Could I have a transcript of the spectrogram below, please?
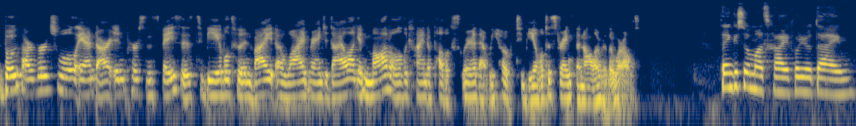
both our virtual and our in-person spaces to be able to invite a wide range of dialogue and model the kind of public square that we hope to be able to strengthen all over the world. Thank you so much, Hahrie, for your time.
